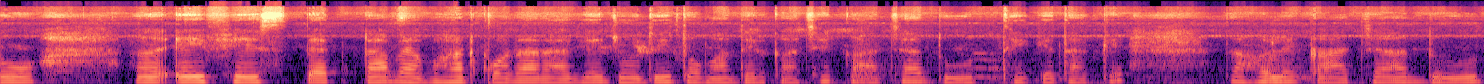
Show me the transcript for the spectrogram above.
তো এই ফেস প্যাকটা ব্যবহার করার আগে যদি তোমাদের কাছে কাঁচা দুধ থেকে থাকে, তাহলে কাঁচা দুধ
